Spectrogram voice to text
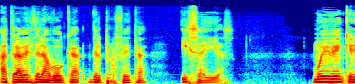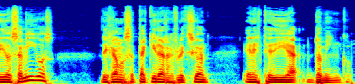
a través de la boca del profeta Isaías. Muy bien, queridos amigos, dejamos hasta aquí la reflexión en este día domingo.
